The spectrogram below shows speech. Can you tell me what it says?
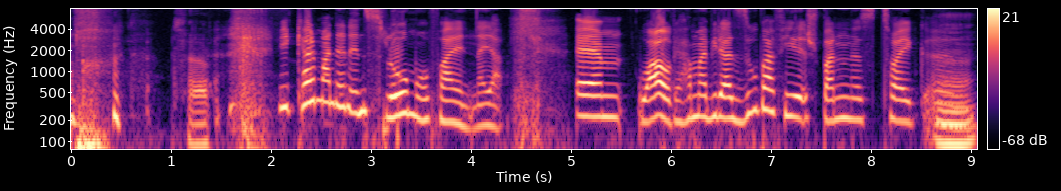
tja, Wie kann man denn in Slow-Mo fallen? Naja. Ähm, wow, wir haben mal wieder super viel spannendes Zeug. Ähm, Mhm.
